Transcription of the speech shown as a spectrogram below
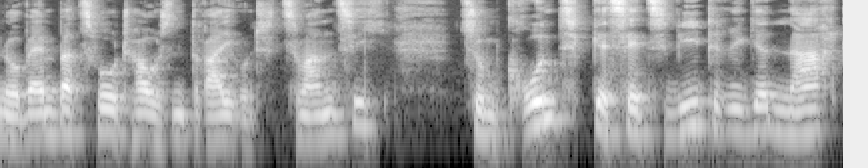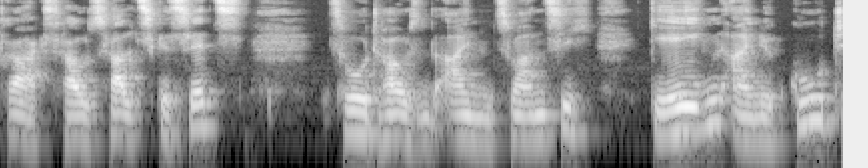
November 2023 zum grundgesetzwidrigen Nachtragshaushaltsgesetz 2021 gegen eine gut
